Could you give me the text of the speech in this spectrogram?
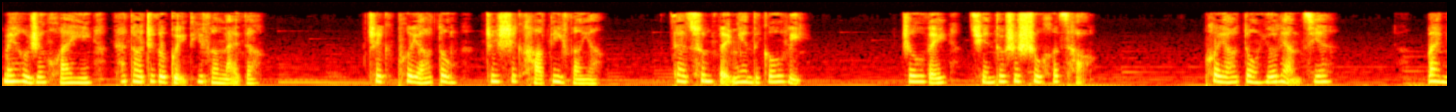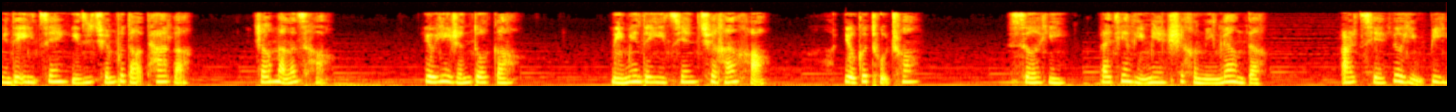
没有人怀疑他到这个鬼地方来的。这个破窑洞真是个好地方呀，在村北面的沟里，周围全都是树和草。破窑洞有两间，外面的一间已经全部倒塌了，长满了草，有一人多高；里面的一间却还好，有个土窗，所以。”白天里面是很明亮的，而且又隐蔽，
